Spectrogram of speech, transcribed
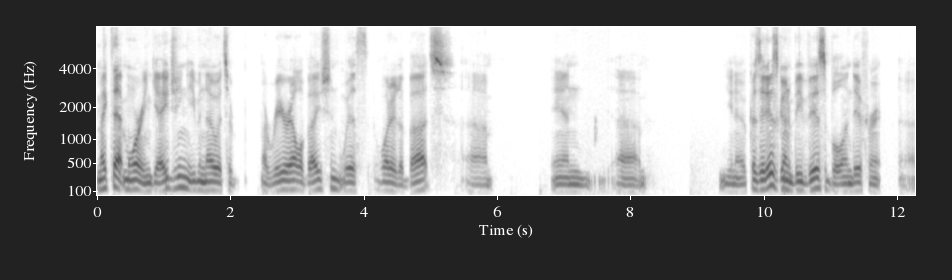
make that more engaging, even though it's a, a rear elevation with what it abuts. Um, and, um, you know, because it is going to be visible in different uh,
